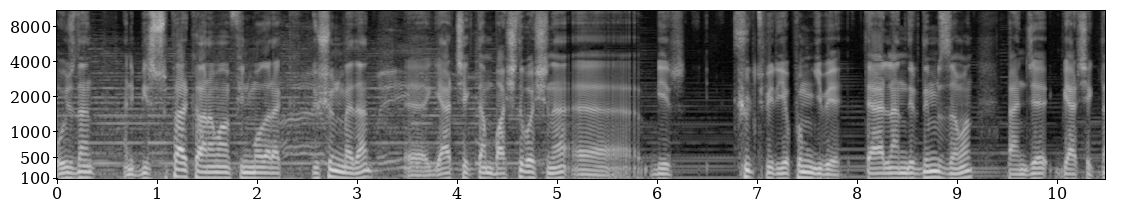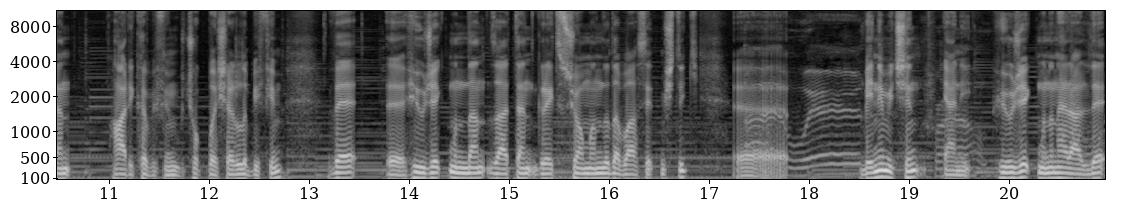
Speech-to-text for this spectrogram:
O yüzden hani bir süper kahraman filmi olarak düşünmeden e, gerçekten başlı başına e, bir kült bir yapım gibi değerlendirdiğimiz zaman bence gerçekten harika bir film. Çok başarılı bir film ve e, Hugh Jackman'dan zaten Greatest Showman'da da bahsetmiştik. E, benim için yani Hugh Jackman'ın herhalde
